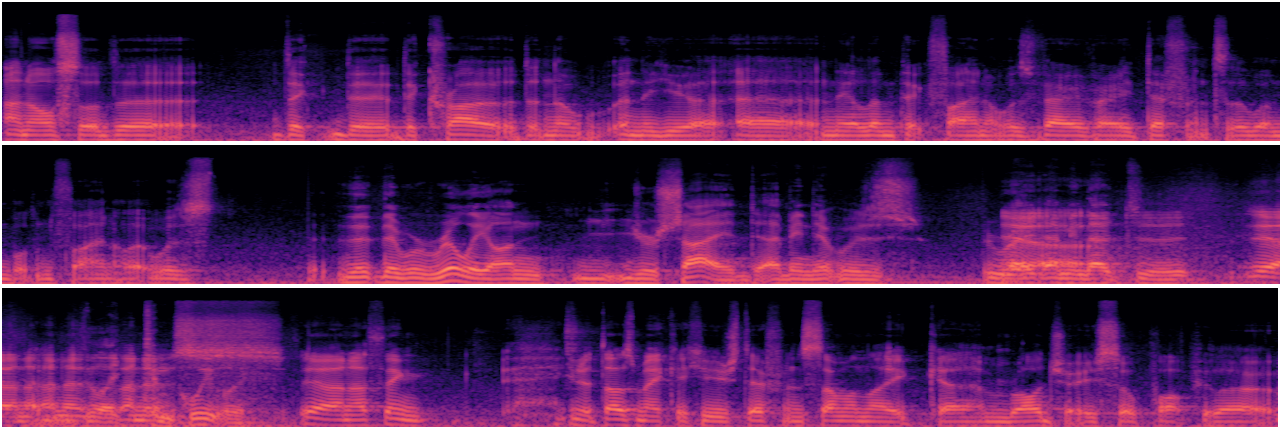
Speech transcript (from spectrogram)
and also the, the, the, the crowd in the in the uh, in the Olympic final was very very different to the Wimbledon final. It was they, they were really on your side. I mean, it was right. Yeah, I mean that. Uh, yeah, and, and, and like and completely. yeah, and I think you know it does make a huge difference. Someone like um, Roger is so popular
